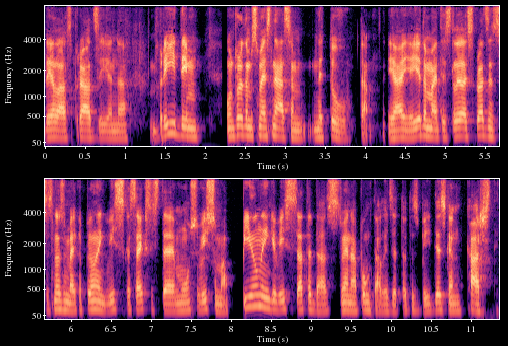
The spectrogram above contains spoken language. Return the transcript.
lielā sprādziena brīdim. Un, protams, mēs neesam ne tuvu tam. Jā, ja iedomājaties, lielais sprādziens, tas nozīmē, ka pilnīgi viss, kas eksistē mūsu visumā, pilnīgi viss atradās vienā punktā. Līdz ar to tas bija diezgan karsti.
